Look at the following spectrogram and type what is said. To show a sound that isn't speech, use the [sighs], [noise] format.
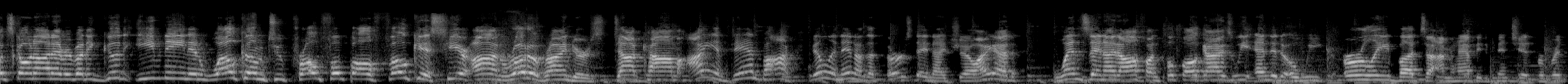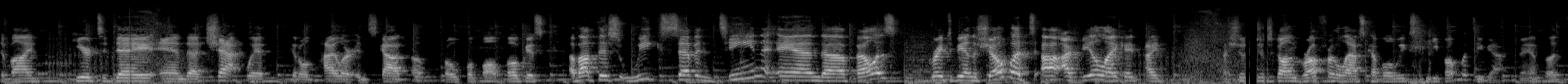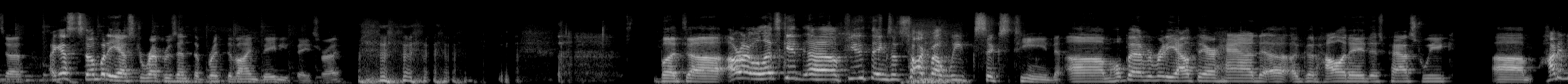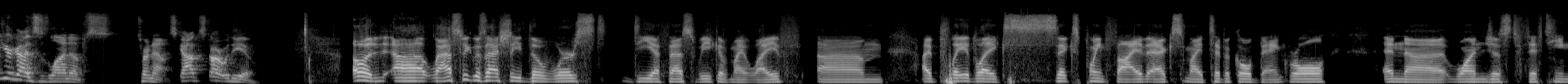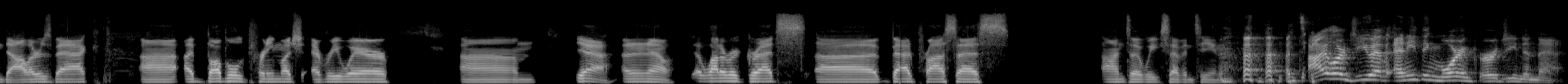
What's going on, everybody? Good evening and welcome to Pro Football Focus here on rotogrinders.com. I am Dan Bach filling in on the Thursday night show. I had Wednesday night off on football, guys. We ended a week early, but uh, I'm happy to pinch it for Britt Devine here today and uh, chat with good old Tyler and Scott of Pro Football Focus about this week 17. And, uh, fellas, great to be on the show, but uh, I feel like I, I I should have just gone gruff for the last couple of weeks to keep up with you guys, man. But uh, I guess somebody has to represent the Brit Divine baby face, right? [laughs] but uh, all right, well, let's get uh, a few things. Let's talk about Week 16. Um, hope everybody out there had a, a good holiday this past week. Um, how did your guys' lineups turn out? Scott, start with you. Oh, uh, last week was actually the worst DFS week of my life. Um, I played like 6.5x my typical bankroll and uh, won just $15 back. Uh, I bubbled pretty much everywhere. Um, yeah, I don't know. A lot of regrets, uh, bad process. On to week 17. [laughs] Tyler, do you have anything more encouraging than that?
